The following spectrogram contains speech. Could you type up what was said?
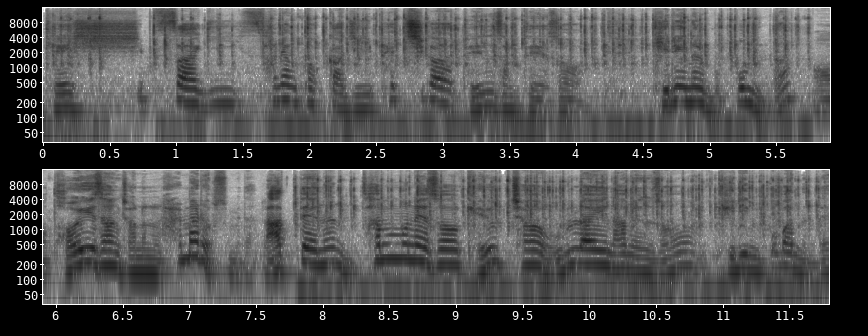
개 씹싸기 사냥터까지 패치가 된 상태에서 기린을 못 뽑는다? 어, 더 이상 저는 할 말이 없습니다. 라떼는 3문에서 계획차 온라인 하면서 기린 뽑았는데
